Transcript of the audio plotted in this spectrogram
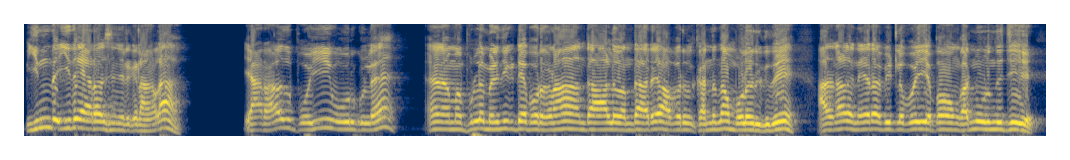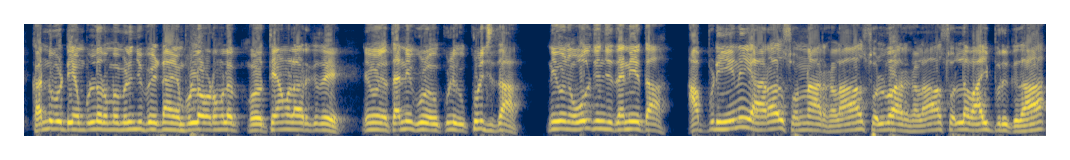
இந்த இதை யாராவது செஞ்சுருக்கிறாங்களா? யாராவது போய் ஊருக்குள்ளே நம்ம புள்ள மெலிஞ்சுக்கிட்டே போகிறான் அந்த ஆள் வந்தார் அவர் கண்ணு தான் போல இருக்குது. அதனால் நேராக வீட்டில் போய் எப்போ அவன் கண்ணு விழுந்துச்சு கண்ணு பட்டு என் புள்ள ரொம்ப மெலிஞ்சு போயிட்டான் என் புள்ள உடம்புல தேமலாக இருக்குது. நீ கொஞ்சம் தண்ணி கு- குளி குளிச்சுதா நீ கொஞ்சம் ஓல் செஞ்சு தண்ணியை தா. அப்படின்னு யாராவது சொன்னார்களா சொல்வார்களா சொல்ல வாய்ப்பு இருக்குதா?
